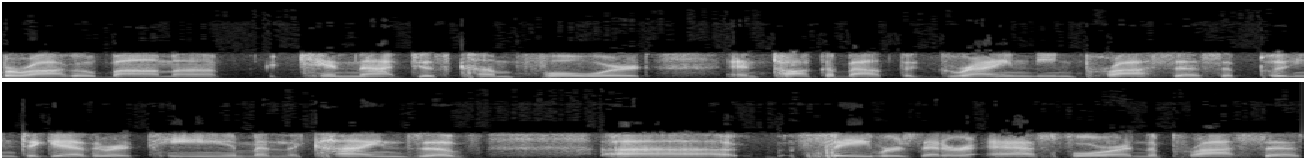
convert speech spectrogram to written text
Barack Obama cannot just come forward and talk about the grinding process of putting together a team and the kinds of uh, favors that are asked for in the process,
